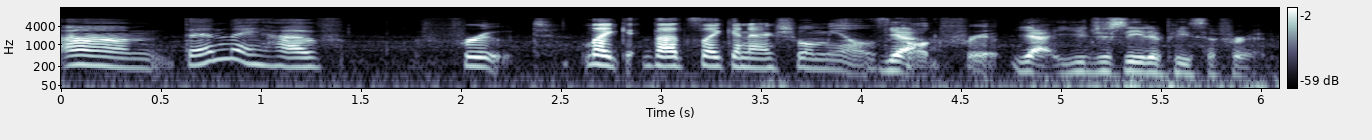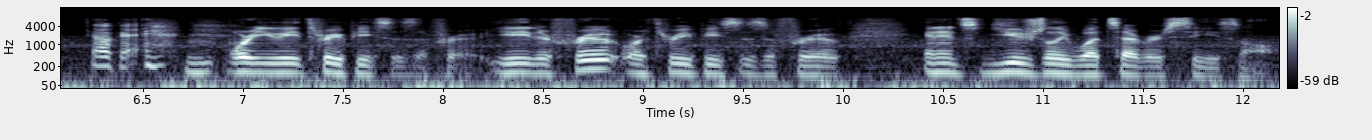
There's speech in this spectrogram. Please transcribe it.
Um, then they have fruit. Like that's like an actual meal. It's Yeah. called fruit. Yeah, you just eat a piece of fruit. Okay. Or you eat three pieces of fruit. You eat a fruit or three pieces of fruit, and it's usually what's ever seasonal.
